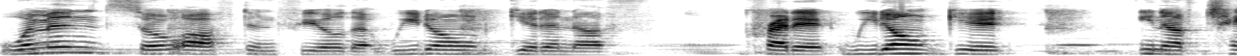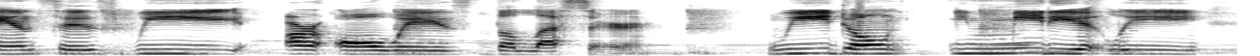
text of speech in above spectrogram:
Women so often feel that we don't get enough credit, we don't get enough chances, we are always the lesser. We don't immediately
